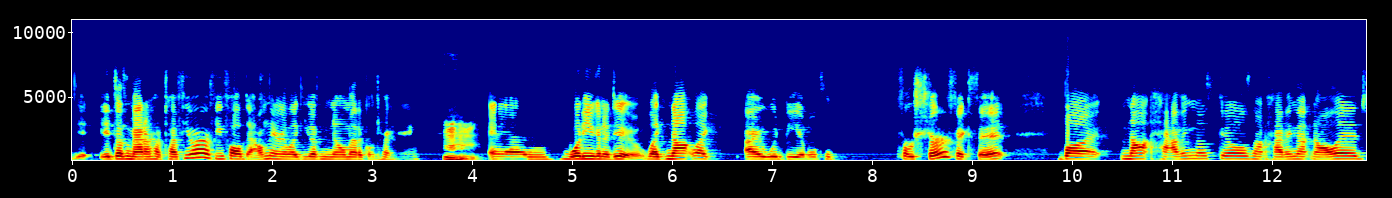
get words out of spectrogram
it doesn't matter how tough you are. If you fall down there, like you have no medical training Mm-hmm. And what are you going to do? Like, not like I would be able to for sure fix it, but not having those skills, not having that knowledge,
